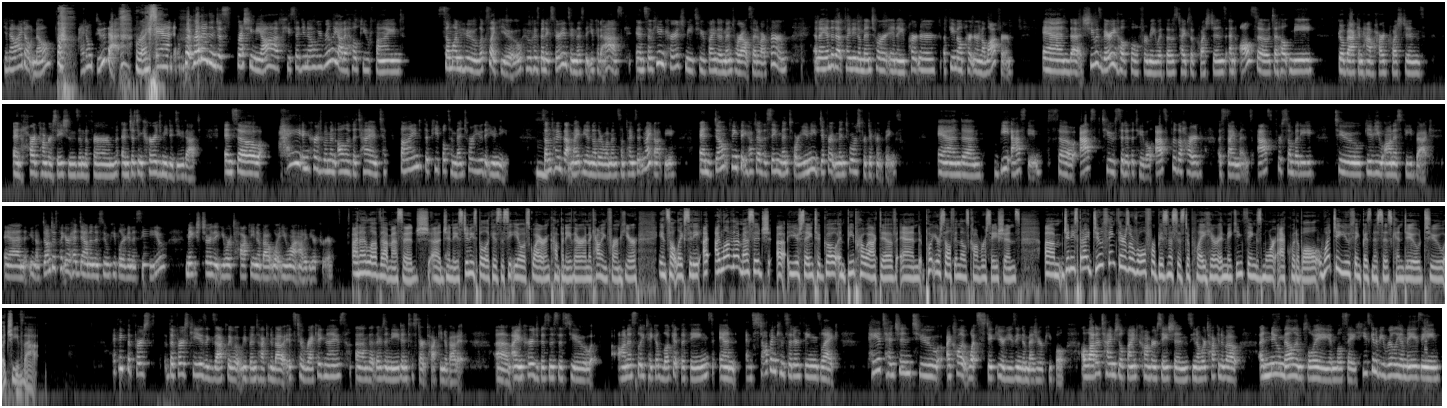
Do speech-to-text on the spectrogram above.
You know, I don't know. I don't do that. Right. And, but rather than just brushing me off, he said, You know, we really ought to help you find someone who looks like you who has been experiencing this that you could ask. And so he encouraged me to find a mentor outside of our firm. And I ended up finding a mentor in a partner, a female partner in a law firm. And uh, she was very helpful for me with those types of questions and also to help me go back and have hard questions and hard conversations in the firm and just encourage me to do that. And so I encourage women all of the time to find the people to mentor you that you need. Mm. Sometimes that might be another woman, sometimes it might not be. And don't think that you have to have the same mentor. You need different mentors for different things. And um, be asking. So ask to sit at the table, ask for the hard assignments, ask for somebody to give you honest feedback. And you know, don't just put your head down and assume people are going to see you. Make sure that you're talking about what you want out of your career. And I love that message, uh. Jonyce Bullock is the CEO of Squire and Company. They're an accounting firm here in Salt Lake City. I, I love that message uh, you're saying to go and be proactive and put yourself in those conversations. Um, but I do think there's a role for businesses to play here in making things more equitable. What do you think businesses can do to achieve that? I think the first the first key is exactly what we've been talking about. It's to recognize um, that there's a need and to start talking about it. Um, I encourage businesses to honestly take a look at the things and and stop and consider things like pay attention to i call it what stick you're using to measure people a lot of times you'll find conversations you know we're talking about a new male employee and we'll say he's going to be really amazing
